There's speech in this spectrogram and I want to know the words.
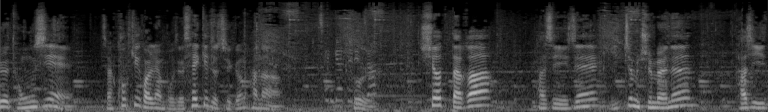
그리고 동시에 자 쿠키 관련 보세요. 세 개죠 지금 하나, 둘. 쉬었다가 다시 이제 이쯤 주면은 다시 이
